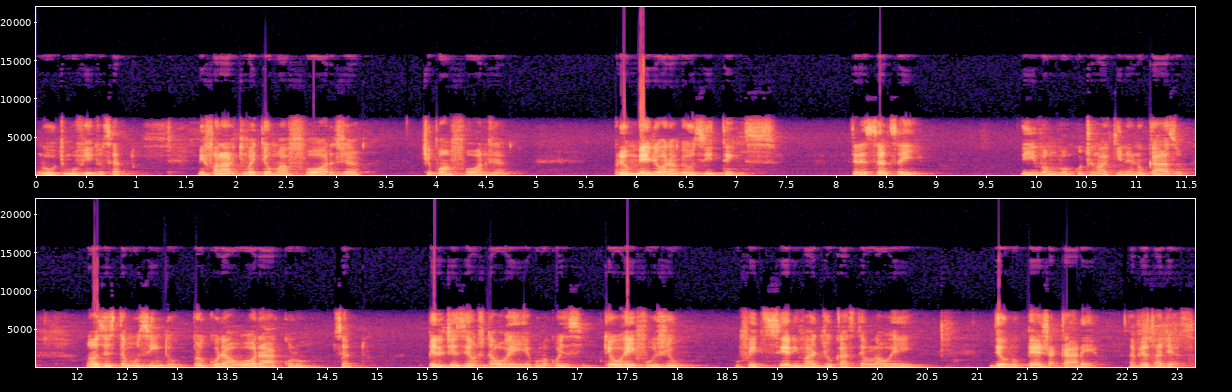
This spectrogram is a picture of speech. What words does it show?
no último vídeo, certo? Me falaram que vai ter uma forja, tipo uma forja, para eu melhorar meus itens. Interessante isso aí. E vamos, vamos continuar aqui, né? No caso, nós estamos indo procurar o oráculo, certo? Para ele dizer onde está o rei, alguma coisa assim. Porque o rei fugiu. O feiticeiro invadiu o castelo lá, o rei deu no pé jacaré. A verdade é essa.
